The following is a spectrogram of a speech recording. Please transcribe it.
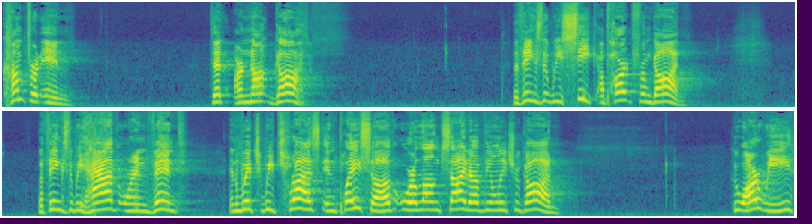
comfort in that are not God, the things that we seek apart from God. the things that we have or invent in which we trust in place of or alongside of the only true God. Who are we?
